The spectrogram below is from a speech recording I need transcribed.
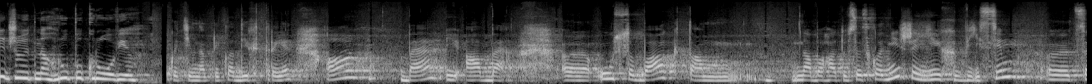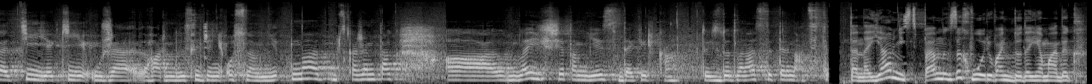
Досліджують на групу крові. Котів, наприклад, їх три А, Б і АБ. Е, У собак там набагато все складніше, їх вісім. Е, Це ті, які вже гарно досліджені, основні, скажімо так. Але їх ще там є декілька, тобто до 12-13. Та наявність певних захворювань, додає медик.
